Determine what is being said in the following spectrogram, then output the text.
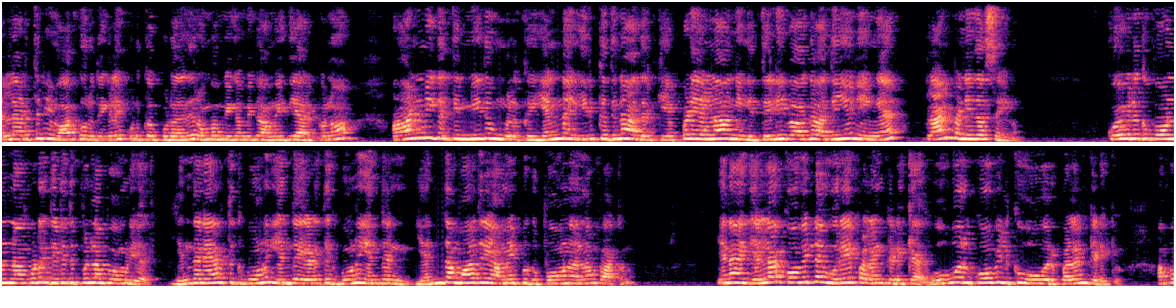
எல்லா இடத்துலையும் வாக்குறுதிகளை கொடுக்க கூடாது ரொம்ப மிக மிக அமைதியா இருக்கணும். ஆன்மீகத்தின் மீது உங்களுக்கு என்ன இருக்குதுன்னா அதற்கு எப்படியெல்லாம் நீங்க தெளிவாக அதையும் நீங்க பிளான் பண்ணி தான் செய்யணும். கோவிலுக்கு போகணும்னா கூட திடுதிப்புலாம் போக முடியாது. எந்த நேரத்துக்கு போகணும் எந்த இடத்துக்கு போகணும் எந்த எந்த மாதிரி அமைப்புக்கு போகணும் எல்லாம் பார்க்கணும். ஏன்னா எல்லா கோவில்லையும் ஒரே பலன் கிடைக்காது. ஒவ்வொரு கோவிலுக்கும் ஒவ்வொரு பலன் கிடைக்கும். அப்போ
